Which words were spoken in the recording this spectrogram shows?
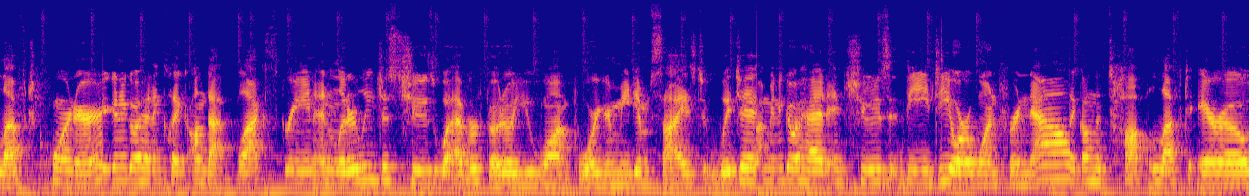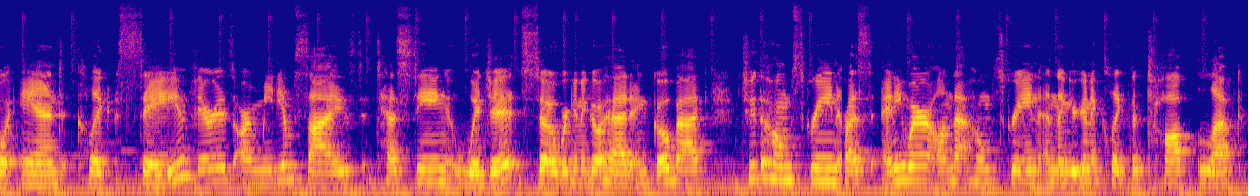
left corner. You're gonna go ahead and click on that black screen and literally just choose whatever photo you want for your medium-sized widget. I'm gonna go ahead and choose the Dior one for now. Click on the top left arrow and click save. There is our medium-sized testing widget. So we're gonna go ahead and go back to the home screen, press anywhere on that home screen, and then you're gonna click the top left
